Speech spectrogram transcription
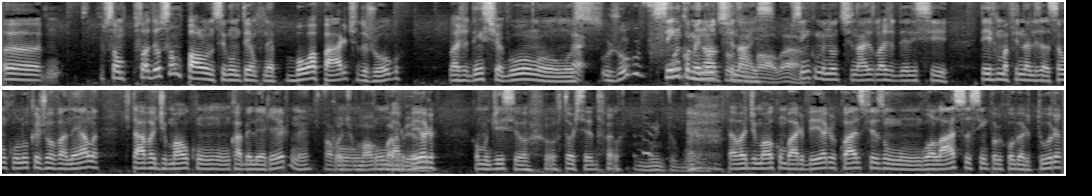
uh, são, só deu São Paulo no segundo tempo, né? Boa parte do jogo. O Lajadense chegou nos é, o jogo cinco minutos finais. Paulo, é. Cinco minutos finais, o Lajadense teve uma finalização com o Lucas Giovanella, que estava de mal com um cabeleireiro, né? Tava com, de mal com, com um barbeiro. barbeiro. Como disse o, o torcedor. Muito bom. tava de mal com o barbeiro, quase fez um, golaço assim por cobertura.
